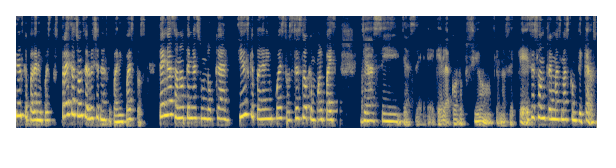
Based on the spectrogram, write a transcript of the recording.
tienes que pagar impuestos. Prestas un servicio, tienes que pagar impuestos. Tengas o no tengas un local, tienes que pagar impuestos. Es lo que mueve el país. Ya sé, ya sé, que la corrupción, que no sé qué. Esos son temas más complicados.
